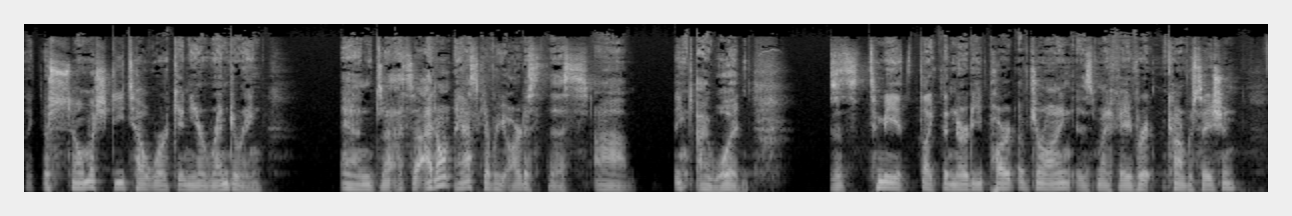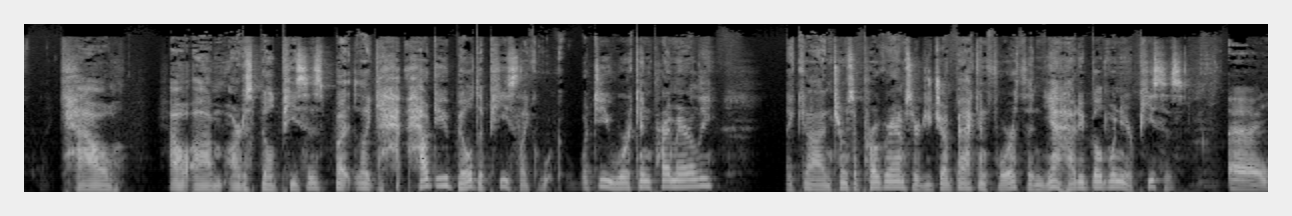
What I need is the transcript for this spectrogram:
Like there's so much detail work in your rendering, and uh, so I don't ask every artist this. Um, I think I would, it's to me, it's like the nerdy part of drawing is my favorite conversation. Like how how um, artists build pieces, but like h- how do you build a piece? Like wh- what do you work in primarily? like uh, in terms of programs, or do you jump back and forth? And yeah, how do you build one of your pieces? Uh,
